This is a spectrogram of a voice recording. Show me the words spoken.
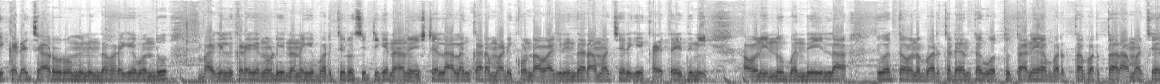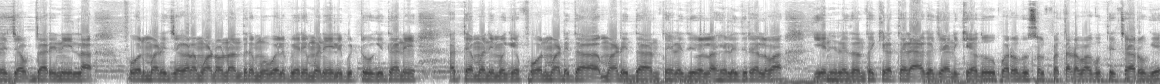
ಈ ಕಡೆ ಚಾರು ರೂಮಿನಿಂದ ಹೊರಗೆ ಬಂದು ಬಾಗಿಲ ಕಡೆಗೆ ನೋಡಿ, ನನಗೆ ಬರ್ತಿರೋ ಸಿಟ್ಟಿಗೆ ನಾನು ಇಷ್ಟೆಲ್ಲ ಅಲಂಕಾರ ಮಾಡಿಕೊಂಡು ಅವಾಗಿನಿಂದ ರಾಮಾಚಾರಿಗೆ ಕಾಯ್ತಾ ಇದ್ದೀನಿ. ಅವನು ಇನ್ನೂ ಬಂದೇ ಇಲ್ಲ. ಇವತ್ತು ಅವನ ಬರ್ತಡೇ ಅಂತ ಗೊತ್ತು ತಾನೇ. ಬರ್ತಾ ಬರ್ತಾ ರಾಮಾಚಾರಿ ಜವಾಬ್ದಾರಿನೇ ಇಲ್ಲ. ಫೋನ್ ಮಾಡಿ ಜಗಳ ಮಾಡೋಣ ಅಂದರೆ ಮೊಬೈಲ್ ಬೇರೆ ಮನೆಯಲ್ಲಿ ಬಿಟ್ಟು ಹೋಗಿದ್ದಾನೆ. ಅತ್ತೆಮ್ಮ ನಿಮಗೆ ಫೋನ್ ಮಾಡಿದ್ದ ಮಾಡಿದ್ದ ಅಂತ ಹೇಳಿದಿರಲ್ಲ ಹೇಳಿದಿರಲ್ವಾ? ಏನು ಹೇಳಿದ ಅಂತ ಕೇಳ್ತಾಳೆ. ಆಗ ಜಾನಕಿ, ಅದು ಬರೋದು ಸ್ವಲ್ಪ ತಡವಾಗುತ್ತೆ ಚಾರುಗೆ.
